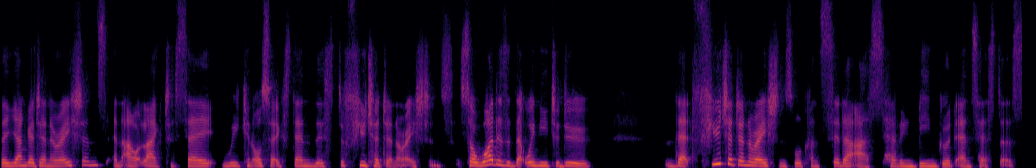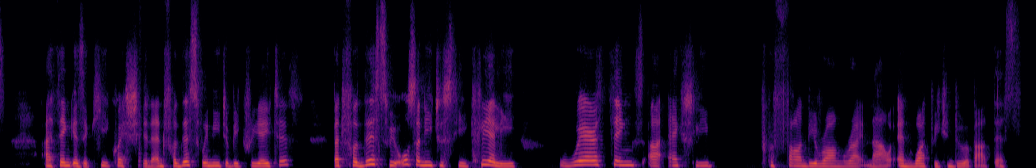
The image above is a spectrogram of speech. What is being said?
the younger generations, and I would like to say we can also extend this to future generations. So what is it that we need to do that future generations will consider us having been good ancestors? I think is a key question. And for this, we need to be creative. But for this, we also need to see clearly where things are actually profoundly wrong right now and what we can do about this.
